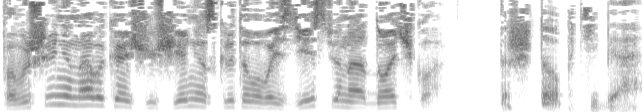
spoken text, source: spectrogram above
Повышение навыка ощущения скрытого воздействия на одно очко». «Да чтоб тебя!»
